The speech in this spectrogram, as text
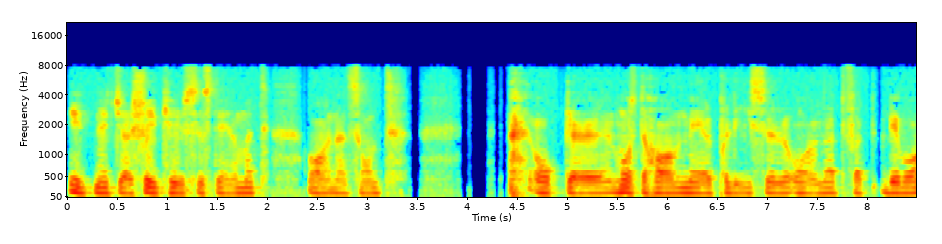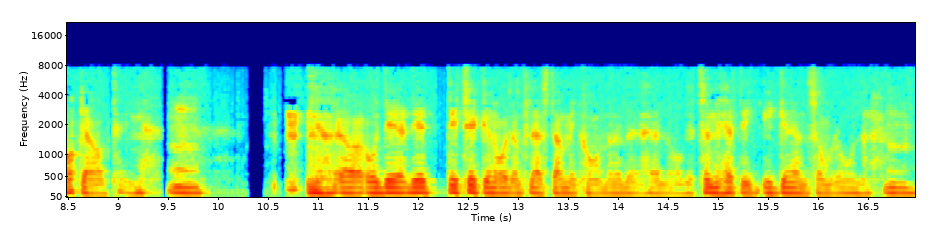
utnyttjar sjukhussystemet och annat sånt. Och eh, måste ha mer poliser och annat för att bevaka allting. Mm. Ja, och det, det, det, tycker nog de flesta amerikaner det här laget. Synnerhet i, i gränsområden. Mm.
